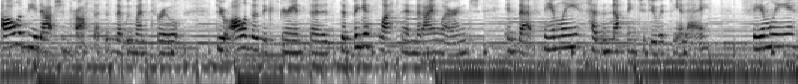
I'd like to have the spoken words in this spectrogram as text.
all of the adoption processes that we went through, through all of those experiences, the biggest lesson that I learned is that family has nothing to do with DNA. Family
